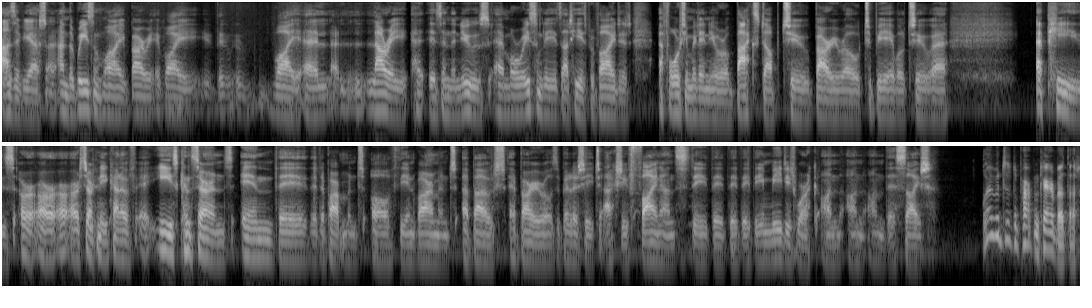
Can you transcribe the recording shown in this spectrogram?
as of yet. And the reason why Barry, why why uh, Larry is in the news uh, more recently is that he has provided a 40 million euro backstop to Barryroe to be able to. Uh, appease or, or, or, certainly kind of uh, ease concerns in the, the Department of the Environment about uh, Barryroe's ability to actually finance the, the, the, the immediate work on, on, on this site. Why would the department care about that?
